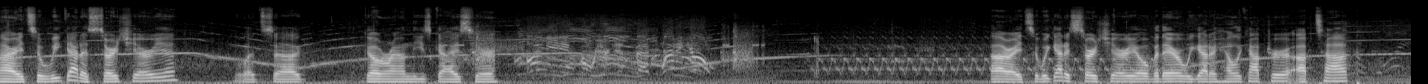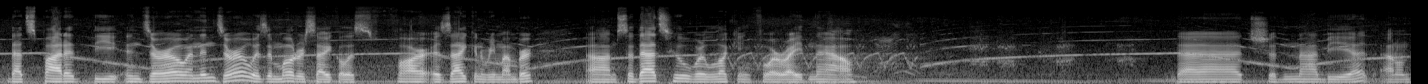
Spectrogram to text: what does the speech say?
Alright, so we got a search area. Let's uh, go around these guys here. I need info here, dispatch. Where'd he go? Alright, so we got a search area over there. We got a helicopter up top that spotted the Enduro. And Enduro is a motorcycle as far as I can remember. Um, so that's who we're looking for right now. That should not be it, I don't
